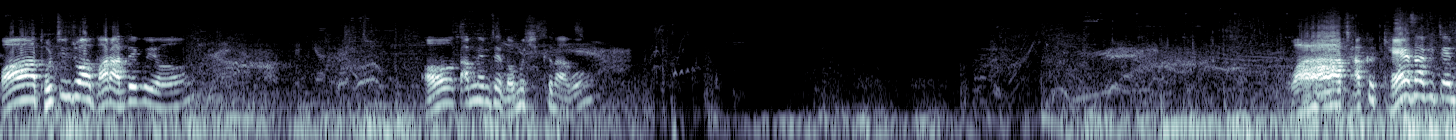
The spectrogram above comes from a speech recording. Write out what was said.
와, 돌진 조합 말 안 되고요. 어, 땀 냄새 너무 시큰하고. 와, 자크 개사기 챔,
